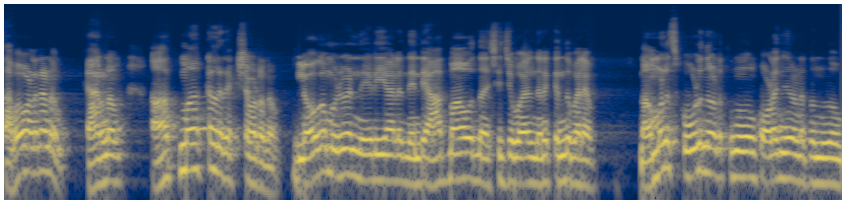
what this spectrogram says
സഭ വളരണം. കാരണം ആത്മാക്കൾ രക്ഷപ്പെടണം. ലോകം മുഴുവൻ നേടിയാലും നിന്റെ ആത്മാവ് നശിച്ചു പോയാൽ നിനക്ക് എന്ത് ഫലം? നമ്മൾ സ്കൂൾ നടത്തുന്നതും കോളേജ് നടത്തുന്നതും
